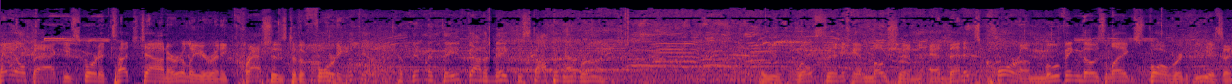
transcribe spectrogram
tailback. He scored a touchdown earlier and he crashes to the 40. commitment they've got to make to stopping that run. They use Wilson in motion, and then it's Corum moving those legs forward. He is a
